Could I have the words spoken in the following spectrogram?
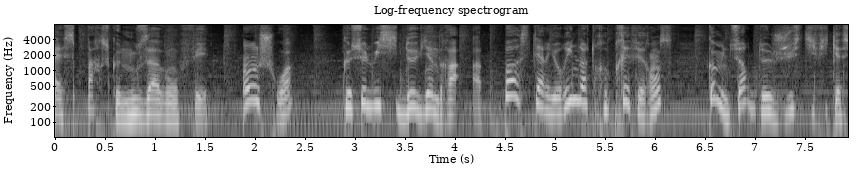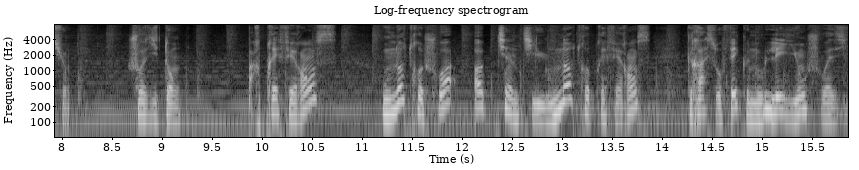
est-ce parce que nous avons fait un choix que celui-ci deviendra a posteriori notre préférence comme une sorte de justification Choisit-on par préférence ou notre choix obtient-il notre préférence grâce au fait que nous l'ayons choisi?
